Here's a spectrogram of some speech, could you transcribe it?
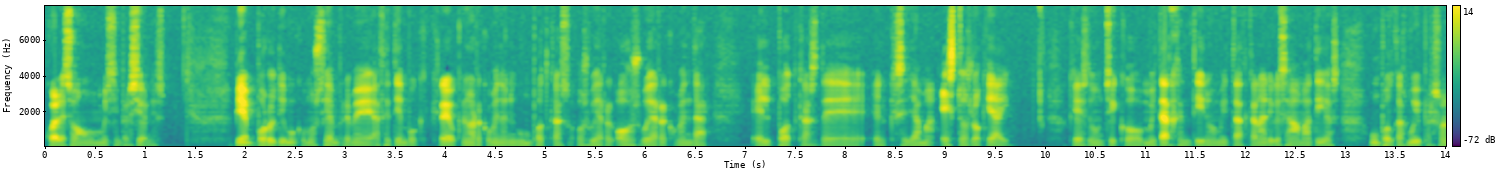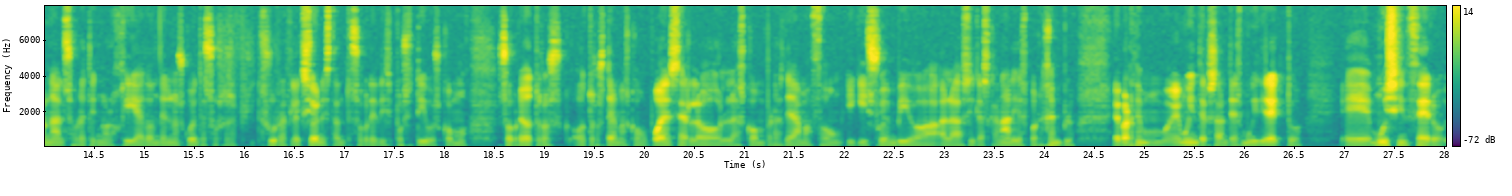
cuáles son mis impresiones. Bien, por último, como siempre, me hace tiempo que creo que no recomiendo ningún podcast, os voy a, os voy a recomendar el podcast de el que se llama Esto es lo que hay, que es de un chico mitad argentino, mitad canario, que se llama Matías, un podcast muy personal sobre tecnología, donde él nos cuenta sus, reflexiones tanto sobre dispositivos como sobre otros, otros temas, como pueden ser las compras de Amazon y su envío a, a las Islas Canarias, por ejemplo. Me parece muy interesante, es muy directo eh, muy sincero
